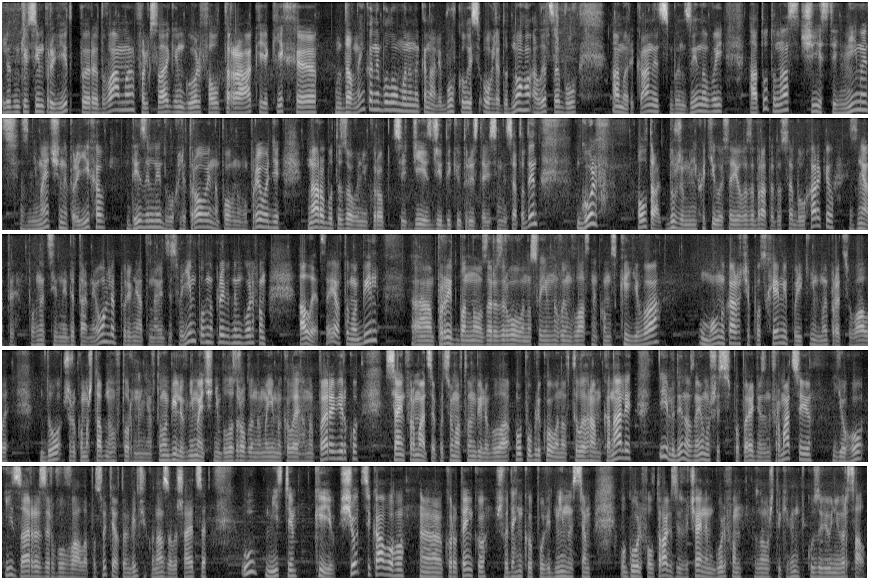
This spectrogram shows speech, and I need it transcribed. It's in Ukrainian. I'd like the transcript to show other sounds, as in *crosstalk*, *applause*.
Люденьки, всім привіт! Перед вами Volkswagen Golf Alltrack, яких е, давненько не було у мене на каналі. Був колись огляд одного, але це був американець, бензиновий. А тут у нас чистий німець з Німеччини приїхав. Дизельний двохлітровий на повному приводі на роботизованій коробці DSG DQ381. Golf Alltrack. Дуже мені хотілося його забрати до себе у Харків, зняти повноцінний детальний огляд, порівняти навіть зі своїм повнопривідним гольфом. Але цей автомобіль е, придбано, зарезервовано своїм новим власником з Києва, умовно кажучи, по схемі, по якій ми працювали до широкомасштабного вторгнення. Автомобілю в Німеччині було зроблено моїми колегами перевірку. Вся інформація по цьому автомобілю була опублікована в телеграм-каналі, і людина, ознайомившись попередньо з інформацією, його і зарезервувала. По суті, автомобільчик у нас залишається у місті Київ. Що цікавого, е, коротенько, швиденько по відмінностям у Golf Alltrack зі звичайним гольфом. Знову ж таки, він в кузові універсал.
